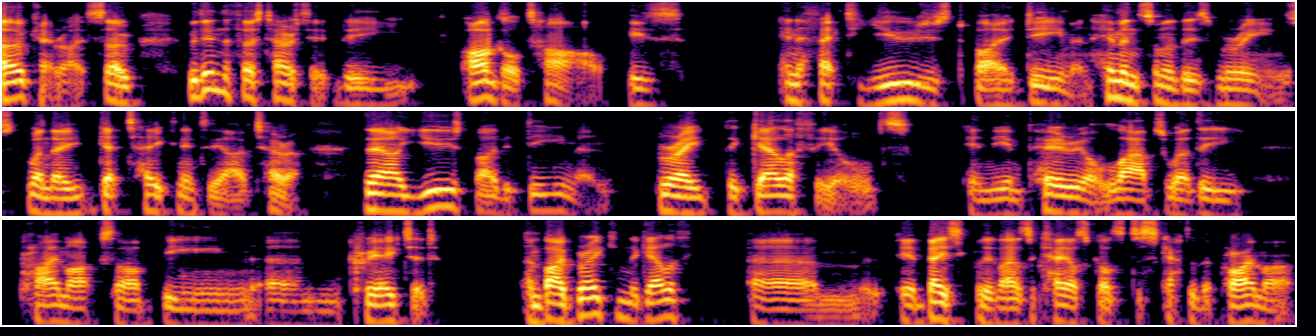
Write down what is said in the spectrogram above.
Okay, right. So within the first heretic, the Argel Tal is in effect used by a demon. Him and some of his marines, when they get taken into the Eye of Terror, they are used by the demon break the Geller fields in the Imperial labs where the Primarchs are being um, created. And by breaking the Geller, um, it basically allows the Chaos Gods to scatter the Primarch.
